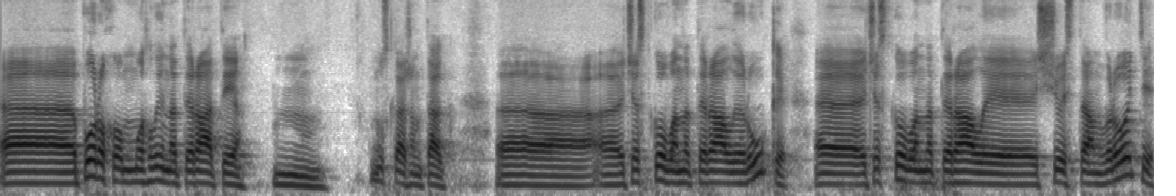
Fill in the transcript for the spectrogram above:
Е, порохом могли натирати, ну скажімо так, частково натирали руки, е, частково натирали щось там в роті,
